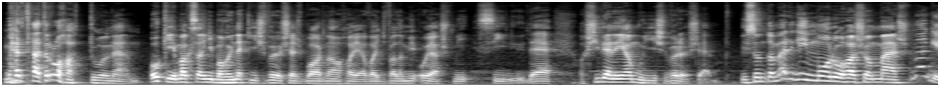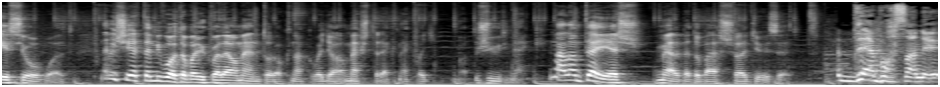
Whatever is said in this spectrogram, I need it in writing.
Mert hát rohadtul nem. Oké, okay, max annyiban, hogy neki is vöröses-barna a haja, vagy valami olyasmi színű, de a sirené amúgy is vörösebb. Viszont a Marilyn Monroe hasonmás egész jó volt. Nem is értem, mi volt a bajuk vele a mentoroknak, vagy a mestereknek, vagy a zsűrinek. Nálam teljes melbedobással győzött. De basszanő!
